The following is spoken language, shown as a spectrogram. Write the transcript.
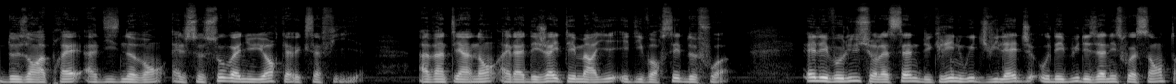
Deux ans après, à 19 ans, elle se sauve à New York avec sa fille. À 21 ans, elle a déjà été mariée et divorcée deux fois. Elle évolue sur la scène du Greenwich Village au début des années 60,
